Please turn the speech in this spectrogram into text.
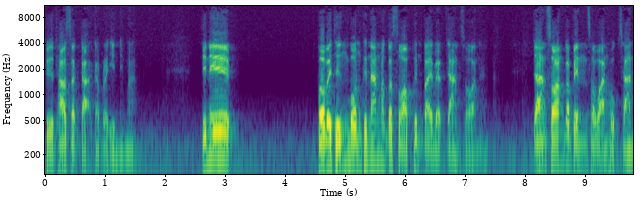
คือเท้าสกกะกับพระอินทร์นี่มาก ทีนี้ พอไปถึงบนขึ้นนั้นมันก็สอบขึ้นไปแบบจานซ้อน จานซ้อนก็เป็นสวรรค์หกชั้น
